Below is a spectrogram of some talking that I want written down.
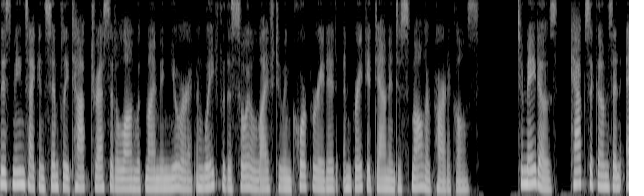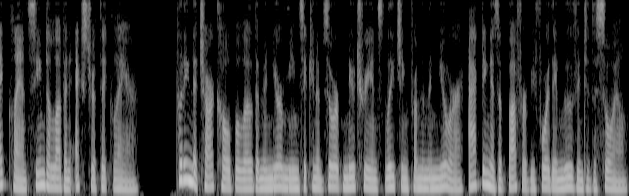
This means I can simply top dress it along with my manure and wait for the soil life to incorporate it and break it down into smaller particles. Tomatoes, capsicums, and eggplants seem to love an extra thick layer. Putting the charcoal below the manure means it can absorb nutrients leaching from the manure, acting as a buffer before they move into the soil.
